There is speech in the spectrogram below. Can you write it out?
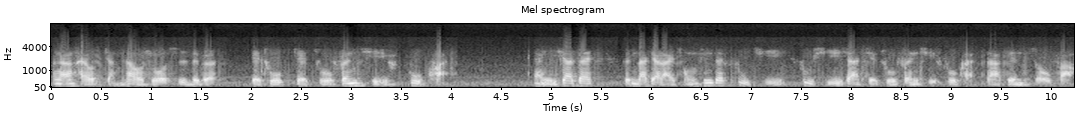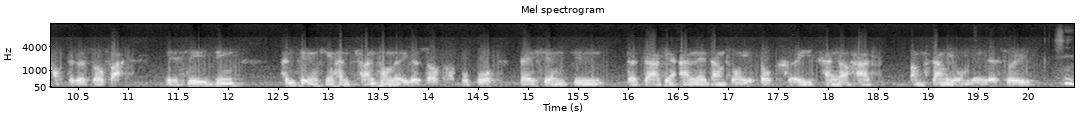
刚刚还有讲到说是这个解除解除分期付款。那以下再跟大家来重新再复习复习一下解除分期付款诈骗手法。哦，这个手法也是已经很典型、很传统的一个手法。不过，在现今的诈骗案例当中，也都可以看到它榜上有名的。所以是。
